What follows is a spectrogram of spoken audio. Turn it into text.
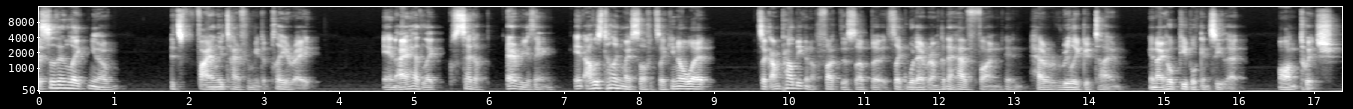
So then, like you know, it's finally time for me to play, right? And I had like set up everything, and I was telling myself, it's like, you know what? It's like I'm probably gonna fuck this up, but it's like whatever. I'm gonna have fun and have a really good time, and I hope people can see that on Twitch.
